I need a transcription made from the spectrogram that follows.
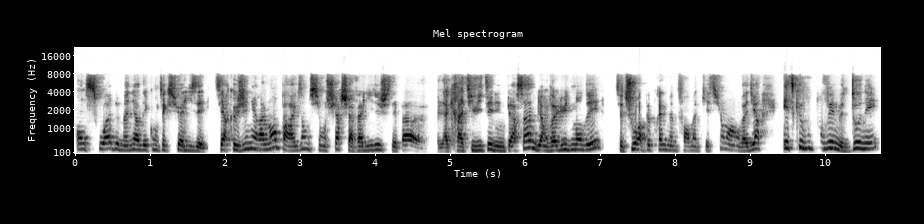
en soi de manière décontextualisée. C'est-à-dire que généralement, par exemple, si on cherche à valider, je sais pas, euh, la créativité d'une personne, bien on va lui demander, c'est toujours à peu près le même format de question, hein, on va dire, est-ce que vous pouvez me donner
